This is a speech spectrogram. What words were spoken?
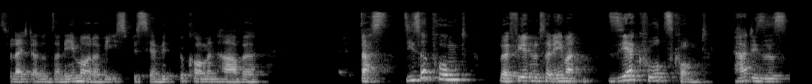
vielleicht als Unternehmer oder wie ich es bisher mitbekommen habe, dass dieser Punkt bei vielen Unternehmern sehr kurz kommt. Ja, dieses,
